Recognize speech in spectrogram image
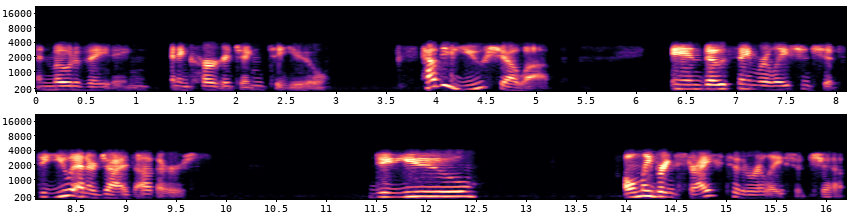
and motivating and encouraging to you? How do you show up in those same relationships? Do you energize others? Do you only bring strife to the relationship?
